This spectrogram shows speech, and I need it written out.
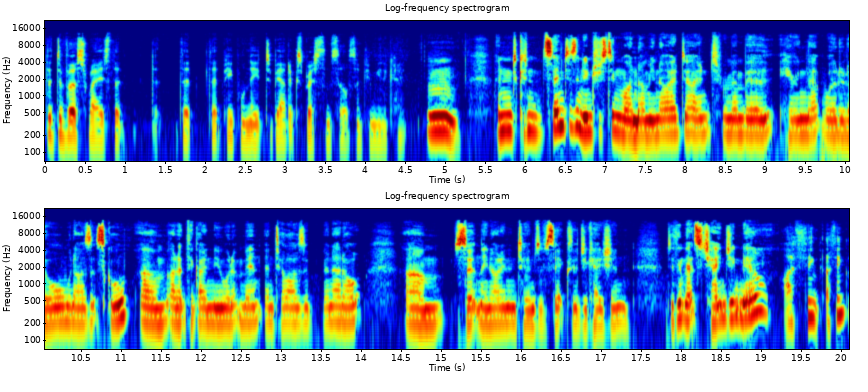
the diverse ways that that, that people need to be able to express themselves and communicate. Mm. And consent is an interesting one. I mean, I don't remember hearing that word at all when I was at school. Um, I don't think I knew what it meant until I was a, an adult. Um, certainly not in terms of sex education. Do you think that's changing now? I think I think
